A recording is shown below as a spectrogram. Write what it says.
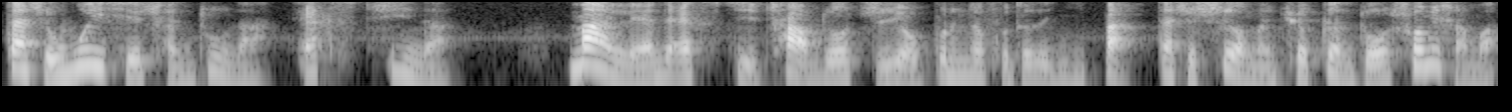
但是威胁程度呢？xG 呢？曼联的 xG 差不多只有布伦特福德的一半，但是射门却更多，说明什么？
